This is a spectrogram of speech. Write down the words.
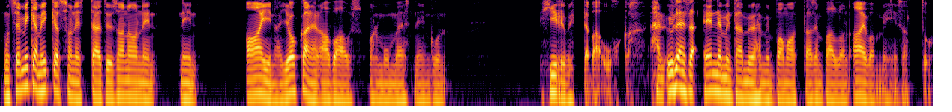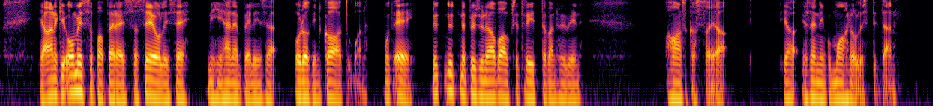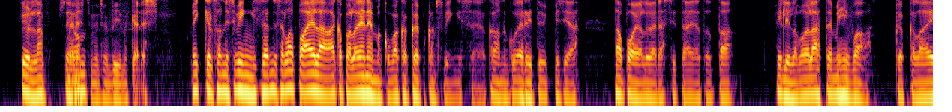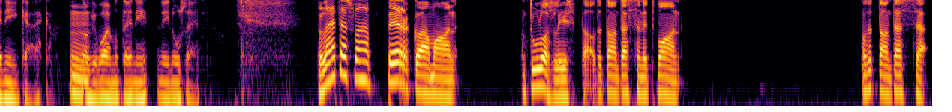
Mutta se, mikä Mikkelsonista täytyy sanoa, niin, niin aina, jokainen avaus on mun mielestä niin kuin hirvittävä uhka. Hän yleensä ennemmin tai myöhemmin pamauttaa sen pallon aivan mihin sattuu. Ja ainakin omissa papereissa se oli se, mihin hänen pelinsä odotin kaatuvan. Mutta ei. Nyt, nyt ne pysy ne avaukset riittävän hyvin hanskassa ja, ja, ja se niin kuin mahdollisti tämän Kyllä, se menestymisen on. viime kädessä. Mikkelsonin swingissä niin se lapa elää aika paljon enemmän kuin vaikka Köpkan swingissä, joka on niin kuin erityyppisiä tapoja lyödä sitä. Ja tota, Filillä voi lähteä mihin vaan. Köpkalla ei niinkään ehkä. Mm. Toki voi, mutta ei niin, niin usein. No lähdetään vähän perkaamaan tuloslistaa. Otetaan tässä nyt vaan, otetaan tässä,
